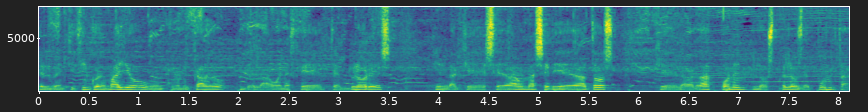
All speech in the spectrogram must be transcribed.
el 25 de mayo hubo un comunicado de la ONG Temblores en la que se da una serie de datos que la verdad ponen los pelos de punta.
